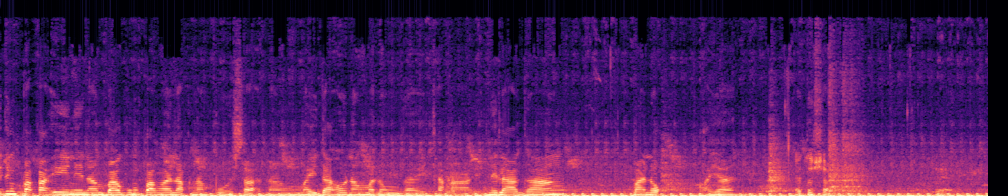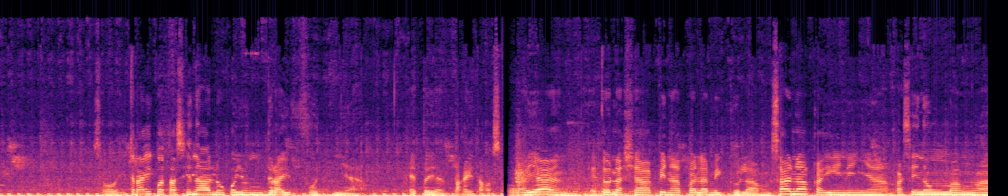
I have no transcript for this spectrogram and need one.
pwedeng pakainin ang bagong panganak ng pusa ng may dahon ng malunggay tsaka nilagang manok. Ayan, ito siya. Ayan. So, itry ko tapos hinalo ko yung dry food niya. Ito yan, pakita ko. So, ayan, ito na siya, pinapalamig ko lang. Sana kainin niya. Kasi nung mga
